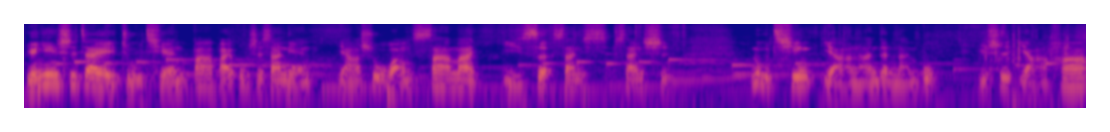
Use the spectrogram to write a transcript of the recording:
原因是在主前八百五十三年，亚述王撒曼以色三三世入侵亚兰的南部，于是亚哈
